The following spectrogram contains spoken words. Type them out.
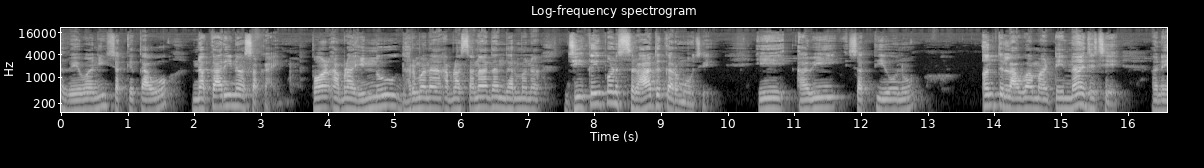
રહેવાની શક્યતાઓ નકારી ન શકાય. પણ આપણા હિન્દુ ધર્મના, આપણા સનાતન ધર્મના જે કંઈ પણ શ્રાદ્ધ કર્મો છે, એ આવી શક્તિઓનો અંત લાવવા માટેના જ છે. અને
